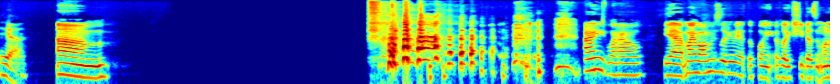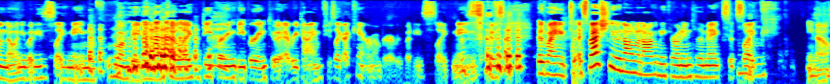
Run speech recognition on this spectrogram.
Yeah. Um. I wow. Yeah, my mom is literally at the point of like she doesn't want to know anybody's like name of who I'm dating so like deeper and deeper into it every time. She's like, I can't remember everybody's like names because because my especially with non-monogamy thrown into the mix, it's like Mhm. you know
